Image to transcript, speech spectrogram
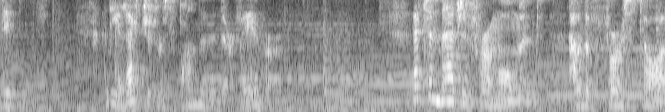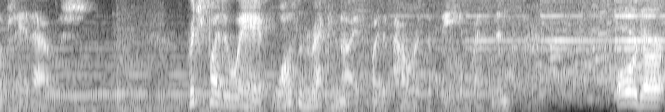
didn't, and the electorate responded in their favour. Let's imagine for a moment how the first Dáil played out, which, by the way, wasn't recognised by the powers that be in Westminster. Order!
